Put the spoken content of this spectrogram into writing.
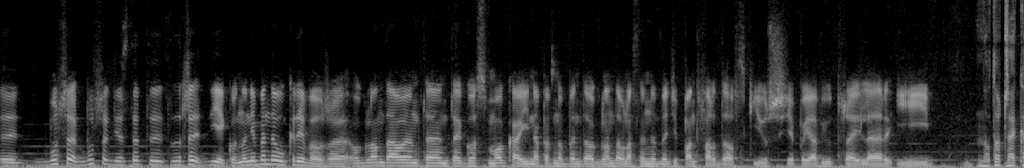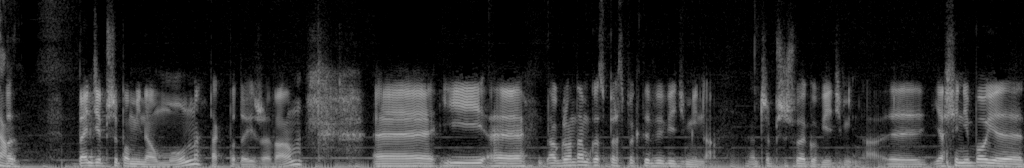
Y, y, muszę, muszę niestety, to znaczy, jejku, no nie będę ukrywał, że oglądałem ten, tego Smoka i na pewno będę oglądał, następny będzie Pan Twardowski, już się pojawił trailer i... No to czekam. Będzie przypominał Moon, tak podejrzewam. E, I e, oglądam go z perspektywy Wiedźmina, znaczy przyszłego Wiedźmina. E, ja się nie boję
